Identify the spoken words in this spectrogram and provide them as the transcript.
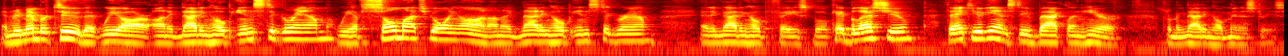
And remember, too, that we are on Igniting Hope Instagram. We have so much going on on Igniting Hope Instagram and Igniting Hope Facebook. Hey, bless you. Thank you again, Steve Backlund here from Igniting Hope Ministries.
